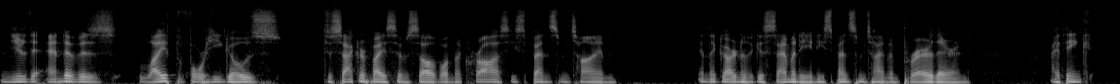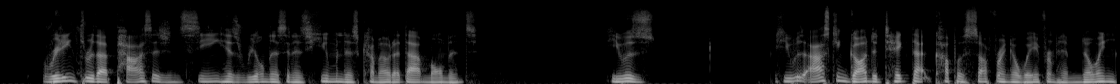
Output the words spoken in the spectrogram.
near the end of his life before he goes to sacrifice himself on the cross, he spends some time in the Garden of Gethsemane and he spends some time in prayer there. And I think reading through that passage and seeing his realness and his humanness come out at that moment, he was he was asking God to take that cup of suffering away from him, knowing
